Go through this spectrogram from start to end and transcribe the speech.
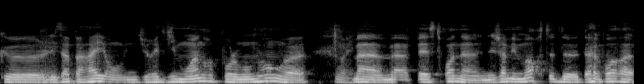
que Ouais. les appareils ont une durée de vie moindre. Pour le moment, euh, Ouais. ma, ma PS3 n'a- n'est jamais morte d'avoir euh,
